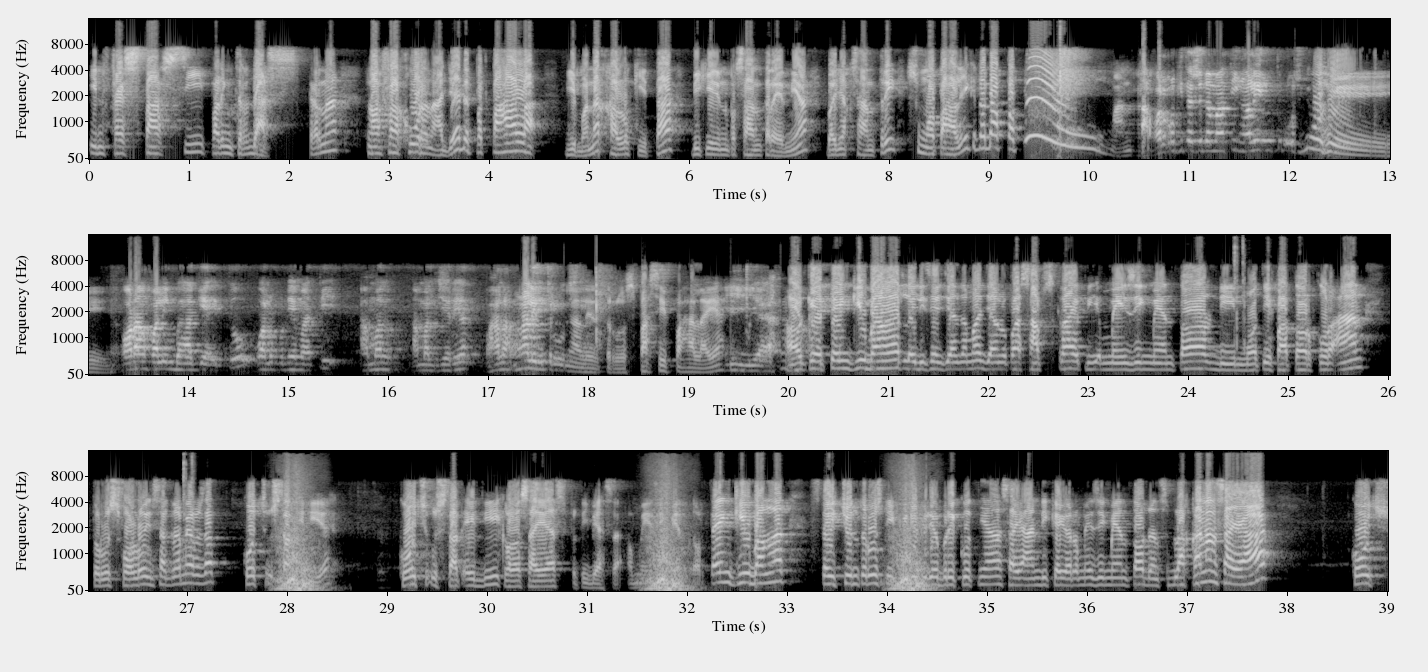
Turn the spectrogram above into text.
investasi paling cerdas. Karena ngafal Quran aja dapat pahala. Gimana kalau kita bikinin pesantrennya, banyak santri, semua pahalanya kita dapat. Wuh, Nah, mantap. walaupun kita sudah mati ngalir terus. Wih, Orang paling bahagia itu walaupun dia mati amal amal jariah pahala ngalir terus. ngalir terus, pasif pahala ya. Iya. Oke, thank you banget ladies and gentlemen. Jangan lupa subscribe di Amazing Mentor, di Motivator Quran. Terus follow Instagramnya Ustaz, Coach Ustadz Edi ya. Coach Ustadz Edi, kalau saya seperti biasa, Amazing Mentor. Thank you banget. Stay tune terus di video-video berikutnya. Saya Andi Your Amazing Mentor. Dan sebelah kanan saya, Coach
